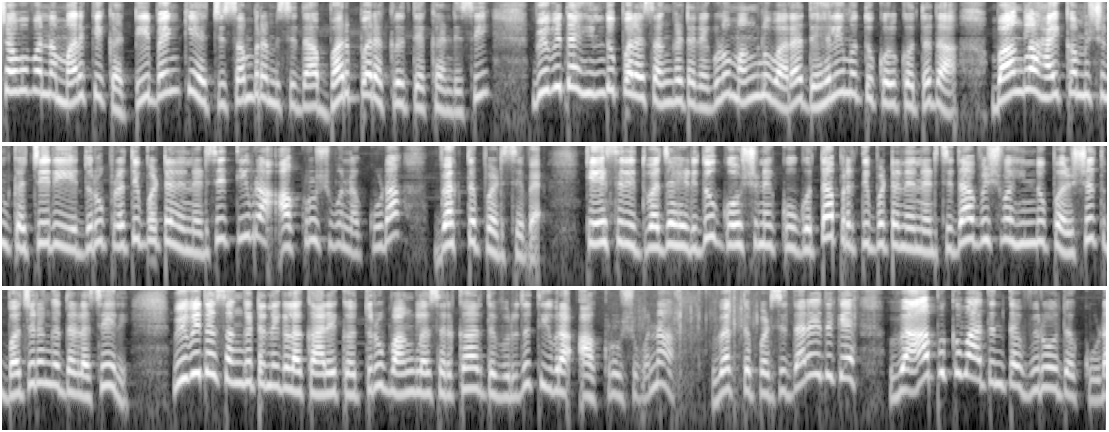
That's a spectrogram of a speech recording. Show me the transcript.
ಶವವನ್ನು ಮರಕ್ಕೆ ಕಟ್ಟಿ ಬೆಂಕಿ ಹಚ್ಚಿ ಸಂಭ್ರಮಿಸಿದ ಬರ್ಬರ ಕೃತ್ಯ ಖಂಡಿಸಿ ವಿವಿಧ ಹಿಂದೂಪರ ಸಂಘಟನೆಗಳು ಮಂಗಳವಾರ ದೆಹಲಿ ಮತ್ತು ಕೋಲ್ಕತ್ತಾದ ಬಾಂಗ್ಲಾ ಹೈಕಮಿಷನ್ ಕಚೇರಿ ಎದುರು ಪ್ರತಿಭಟನೆ ನಡೆಸಿ ತೀವ್ರ ಆಕ್ರೋಶವನ್ನು ಕೂಡ ವ್ಯಕ್ತಪಡಿಸಿವೆ. ಕೇಸರಿ ಧ್ವಜ ಹಿಡಿದು ಘೋಷಣೆ ಕೂಗುತ್ತಾ ಪ್ರತಿಭಟನೆ ನಡೆಸಿದ ವಿಶ್ವ ಹಿಂದೂ ಪರಿಷತ್ ಬಜರಂಗ ದಳ ಸೇರಿ ವಿವಿಧ ಸಂಘಟನೆಗಳ ಕಾರ್ಯಕರ್ತರು ಬಾಂಗ್ಲಾ ಸರ್ಕಾರದ ವಿರುದ್ಧ ತೀವ್ರ ಆಕ್ರೋಶವನ್ನು ವ್ಯಕ್ತಪಡಿಸಿದ್ದಾರೆ. ಇದಕ್ಕೆ ವ್ಯಾಪಕವಾದಂಥ ವಿರೋಧ ಕೂಡ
